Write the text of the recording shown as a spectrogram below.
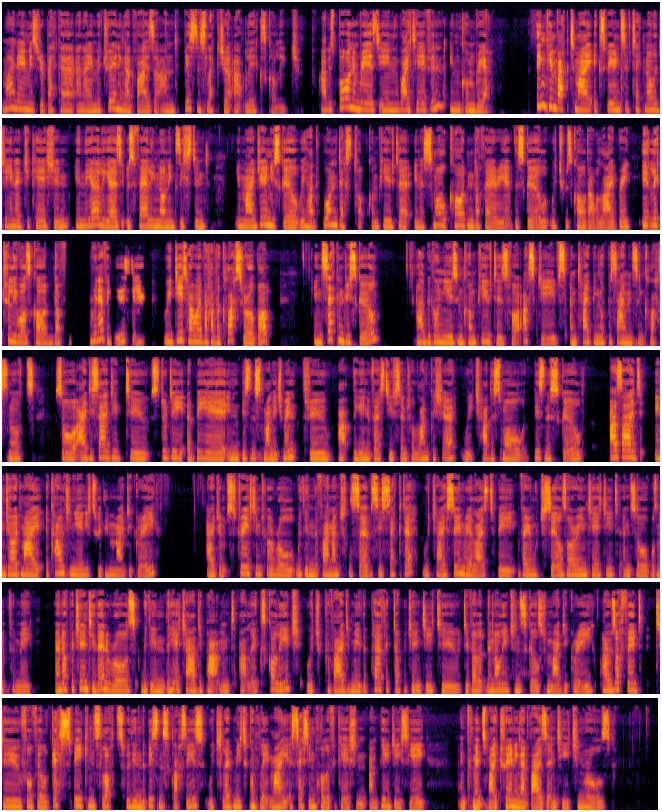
My name is Rebecca, and I am a training advisor and business lecturer at Lakes College. I was born and raised in Whitehaven in Cumbria. Thinking back to my experience of technology in education, in the early years it was fairly non existent. In my junior school, we had one desktop computer in a small cordoned off area of the school, which was called our library. It literally was cordoned off. We never used it. We did, however, have a class robot. In secondary school, I began using computers for Ask Jeeves and typing up assignments and class notes. So I decided to study a BA in business management through at the University of Central Lancashire, which had a small business school. As I'd enjoyed my accounting units within my degree, I jumped straight into a role within the financial services sector, which I soon realised to be very much sales orientated and so wasn't for me. An opportunity then arose within the HR department at Lakes College, which provided me the perfect opportunity to develop the knowledge and skills from my degree. I was offered to fulfil guest speaking slots within the business classes, which led me to complete my assessing qualification and PGCE and commence my training advisor and teaching roles.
